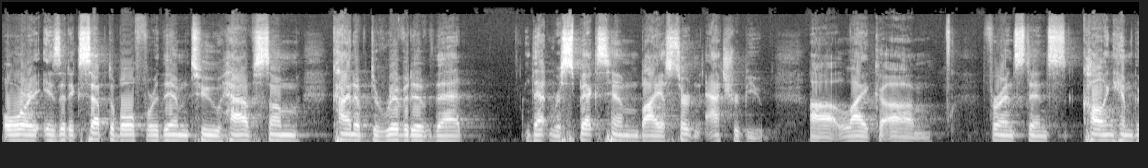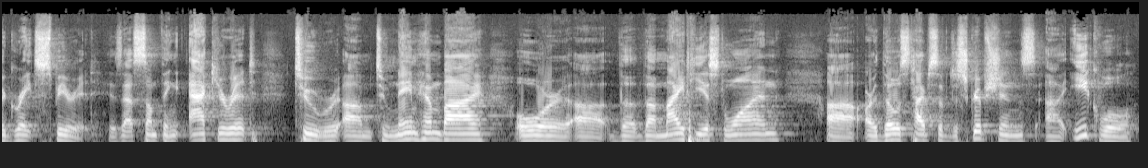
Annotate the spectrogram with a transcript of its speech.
Or is it acceptable for them to have some kind of derivative that, that respects him by a certain attribute? Uh, like, um, for instance, calling him the Great Spirit. Is that something accurate to, um, to name him by? Or uh, the, the mightiest one? Uh, are those types of descriptions uh, equal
